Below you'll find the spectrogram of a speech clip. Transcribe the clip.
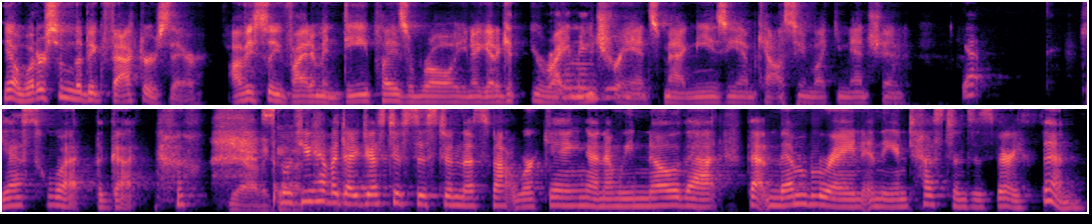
Yeah, what are some of the big factors there? Obviously, vitamin D plays a role. You know, you got to get your right vitamin nutrients, D. magnesium, calcium, like you mentioned guess what the gut yeah the so gut. if you have a digestive system that's not working and, and we know that that membrane in the intestines is very thin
